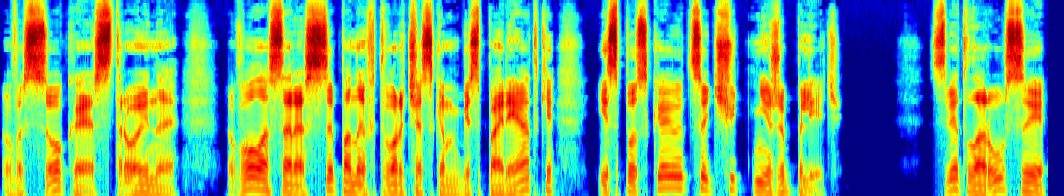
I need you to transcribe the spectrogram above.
Высокая, стройная, волосы рассыпаны в творческом беспорядке и спускаются чуть ниже плеч. Светло-русые,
